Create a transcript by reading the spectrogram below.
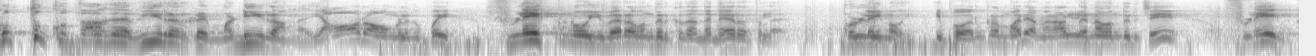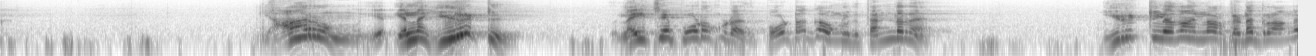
கொத்து கொத்தாக வீரர்கள் மடியிறாங்க. யாரும் அவங்களுக்கு போய் ஃப்ளேக் நோய் வேற வந்திருக்குது அந்த நேரத்தில். கொள்ளை நோய். இப்போ இருக்கிற மாதிரி அந்த நாளில் என்ன வந்துருச்சு? ஃப்ளேக் யாரும் எல்லாம் இருட்டு. லைட்ஸே போடக்கூடாது. போட்டாக்கா அவங்களுக்கு தண்டனை. இருட்டில் தான் எல்லாரும் கிடக்குறாங்க.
